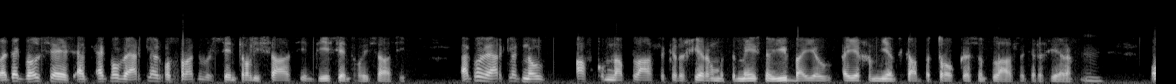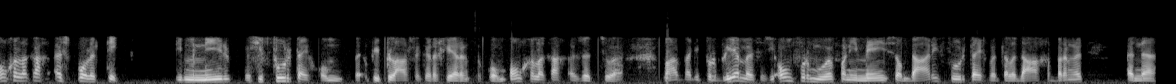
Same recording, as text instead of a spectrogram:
wat ek wil sê is ek ek wil werklik ons praat oor sentralisasie en desentralisasie. Ek wil werklik nou afkom na plaaslike regering met 'n mens nou hier by jou eie gemeenskap betrokke is in plaaslike regering. Mm. Ongelukkig is politiek die manier is die voertuig om op die plaaslike regering te kom. Ongelukkig is dit so. Maar wat die probleem is is die onvermoë van die mense om daardie voertuig wat hulle daar gebring het in 'n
